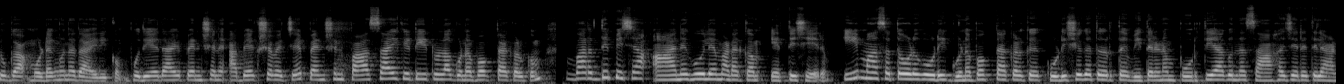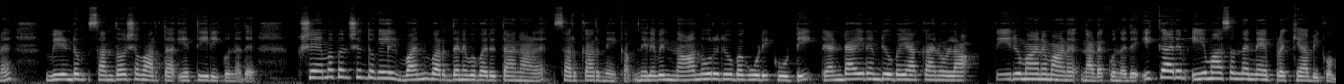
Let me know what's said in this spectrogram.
തുക മുടങ്ങുന്നതായിരിക്കും. പുതിയതായി പെൻഷന് അപേക്ഷ വെച്ച് പെൻഷൻ പാസ്സായി കിട്ടിയിട്ടുള്ള ഗുണഭോക്താക്കൾക്കും വർദ്ധിപ്പിച്ച ആനുകൂല്യമടക്കം എത്തിച്ചേരും. ഈ മാസത്തോടുകൂടി ഗുണഭോക്താക്കൾക്ക് കുടിശ്ശിക തീർത്ത് വിതരണം പൂർത്തിയാകുന്ന സാഹചര്യത്തിലാണ് വീണ്ടും സന്തോഷ വാർത്ത എത്തിയിരിക്കുന്നത്. ക്ഷേമ പെൻഷൻ തുകയിൽ വൻ വർധനവ് വരുത്താനാണ് സർക്കാർ നീക്കം. നിലവിൽ നാനൂറ് രൂപ കൂടി കൂട്ടി രണ്ടായിരം രൂപയാക്കാനുള്ള തീരുമാനമാണ് നടക്കുന്നത്. ഇക്കാര്യം ഈ മാസം തന്നെ പ്രഖ്യാപിക്കും.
